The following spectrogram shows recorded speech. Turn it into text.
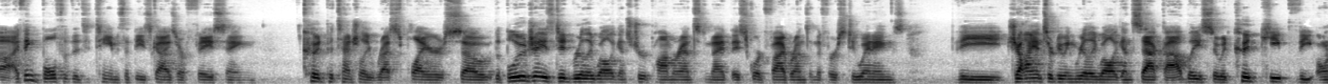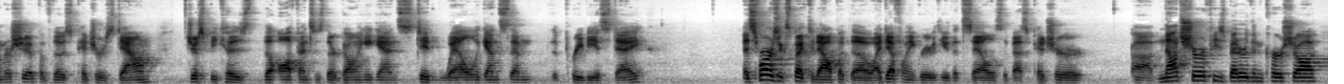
Uh, I think both of the teams that these guys are facing could potentially rest players. So the Blue Jays did really well against Drew Pomeranz tonight. They scored five runs in the first two innings. The Giants are doing really well against Zack Godley, so it could keep the ownership of those pitchers down just because the offenses they're going against did well against them the previous day. As far as expected output, though, I definitely agree with you that Sale is the best pitcher. Uh, not sure if he's better than Kershaw,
